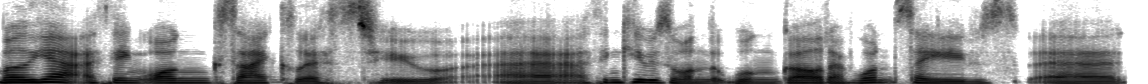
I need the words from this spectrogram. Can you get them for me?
well, yeah, I think one cyclist who uh, I think he was the one that won gold. I want to say he was uh,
